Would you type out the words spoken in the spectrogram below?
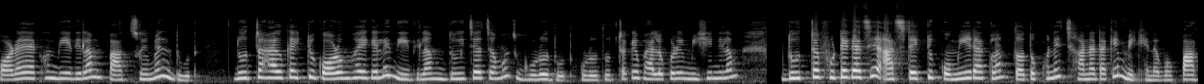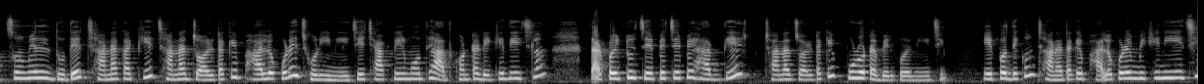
কড়াই এখন দিয়ে দিলাম পাঁচশো এমএল দুধ। দুধটা হালকা একটু গরম হয়ে গেলে দিয়ে দিলাম দুই চা চামচ গুঁড়ো দুধ। গুঁড়ো দুধটাকে ভালো করে মিশিয়ে নিলাম। দুধটা ফুটে গেছে, আঁচটা একটু কমিয়ে রাখলাম, ততক্ষণে ছানাটাকে মেখে নেব। পাঁচশো এমএল দুধের ছানা কাটিয়ে ছানার জলটাকে ভালো করে ঝরিয়ে নিয়েছি। ছাকনির মধ্যে আধ ঘণ্টা রেখে দিয়েছিলাম, তারপর একটু চেপে চেপে হাত দিয়ে ছানার জলটাকে পুরোটা বের করে নিয়েছি। এরপর দেখুন ছানাটাকে ভালো করে মেখে নিয়েছি,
